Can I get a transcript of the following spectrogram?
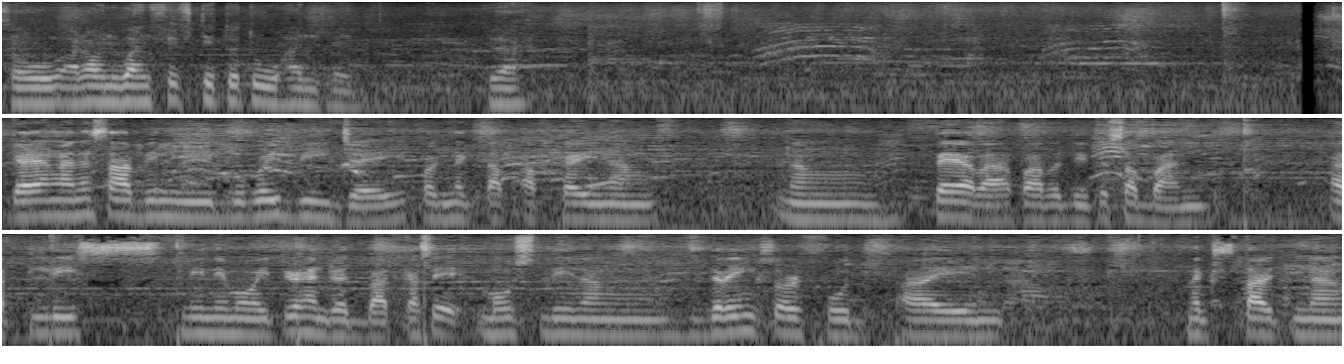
So around 150 to 200. Di ba? Gaya nga nasabi ni Bugoy BJ, pag nag-top up kayo ng, ng pera para dito sa band, at least minimum ay 300 baht kasi mostly ng drinks or foods ay nag-start ng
